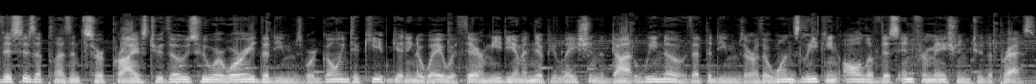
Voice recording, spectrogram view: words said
This is a pleasant surprise to those who were worried the Dems were going to keep getting away with their media manipulation. We know that the Dems are the ones leaking all of this information to the press.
